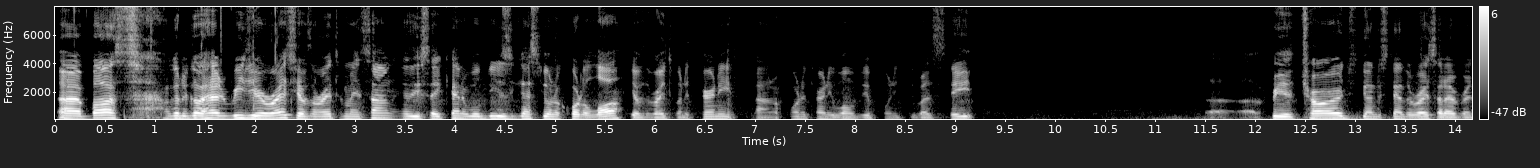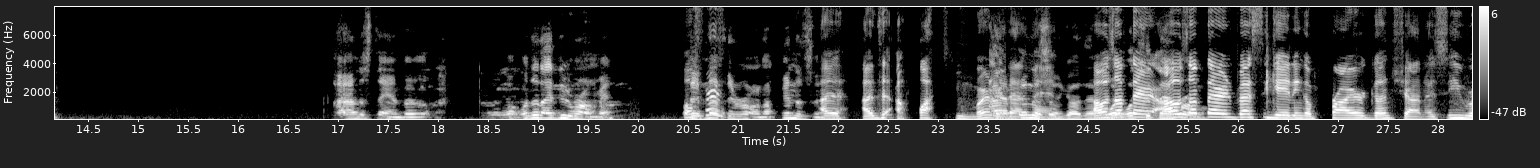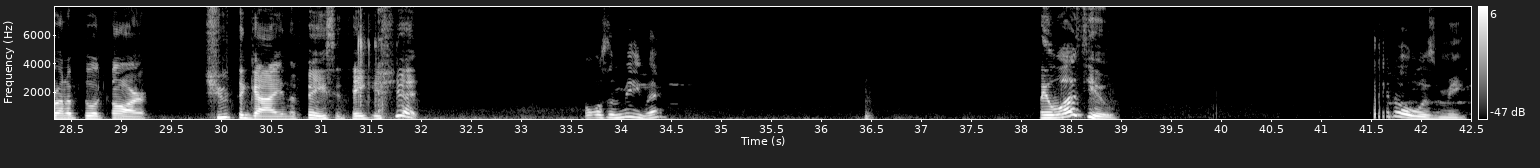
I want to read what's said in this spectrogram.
Alright, boss. I'm gonna go ahead and read you your rights. You have the right to remain silent. If you say can it will be used against you in a court of law. You have the right to an attorney. If you cannot afford an attorney, one will be appointed to you by the state. Uh, free of charge. Do you understand the rights that I've read? I understand, but what, what did I do wrong, man? Well, did first, nothing wrong. I'm innocent. I, I I watched you murder I that innocent, man. goddamn. I was What- up there. I was problem? up there investigating a prior gunshot, and I see you run up to a car, shoot the guy in the face, and take his shit. It wasn't me, man. It was you. You it was me.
